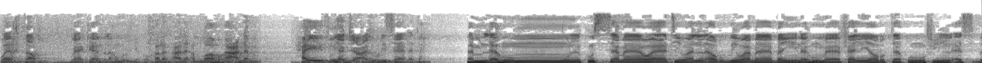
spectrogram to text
ويختار ما كان لهم الخير. وقال تعالى الله أعلم حيث يجعل رسالته. أم لهم ملك السماوات والأرض وما بينهما فليرتقوا في الأسباب.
